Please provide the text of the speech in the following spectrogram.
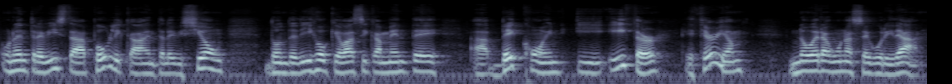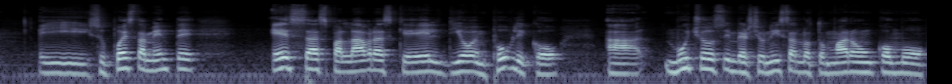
una, entrevista pública en televisión donde dijo que básicamente ah, Bitcoin y Ether, Ethereum no eran una seguridad. Y supuestamente esas palabras que él dio en público muchos inversionistas lo tomaron como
